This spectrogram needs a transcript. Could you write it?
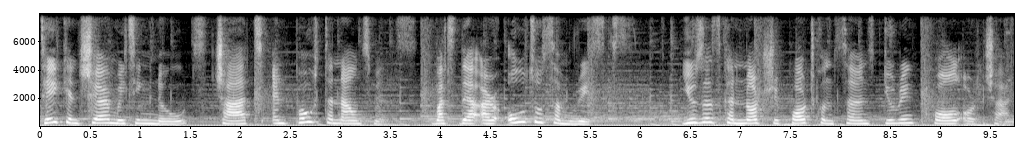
take and share meeting notes, chat, and post announcements. But there are also some risks. Users cannot report concerns during call or chat,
